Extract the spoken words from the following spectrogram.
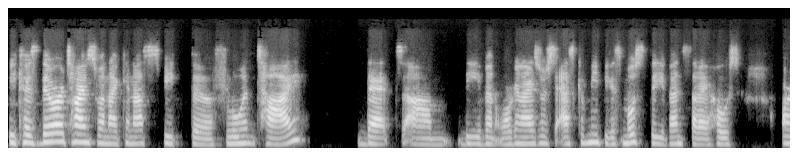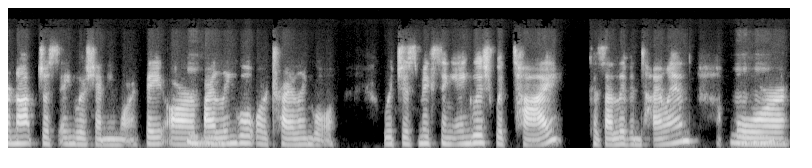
Because there are times when I cannot speak the fluent Thai that um, the event organizers ask of me, because most of the events that I host are not just English anymore. They are mm-hmm. bilingual or trilingual, which is mixing English with Thai, because I live in Thailand, mm-hmm. or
